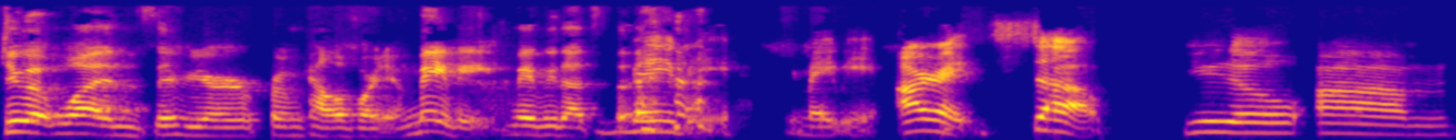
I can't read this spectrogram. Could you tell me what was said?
do it once if you're from California. Maybe. Maybe that's the maybe maybe. All right. So you um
